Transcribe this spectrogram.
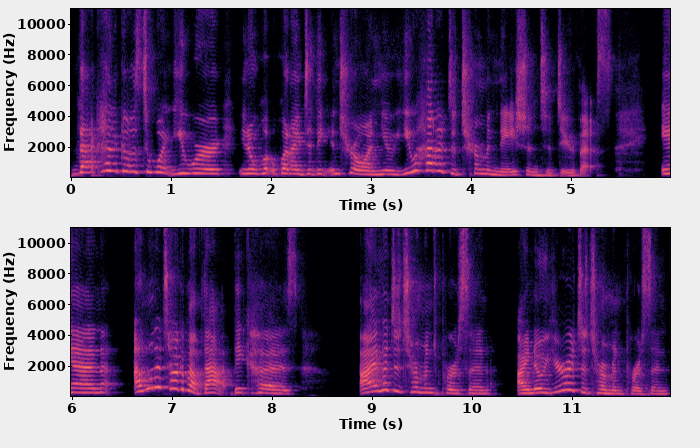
That kind of goes to what you were, you know, when I did the intro on you, you had a determination to do this. And I want to talk about that because I'm a determined person. I know you're a determined person.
